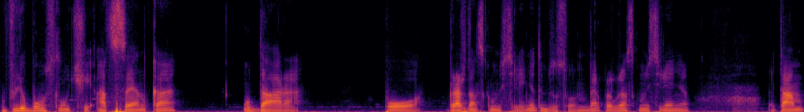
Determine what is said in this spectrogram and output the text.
в любом случае оценка удара по гражданскому населению. Это, безусловно, удар по гражданскому населению. Там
